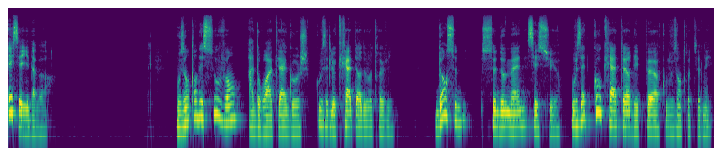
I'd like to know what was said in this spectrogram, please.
essayez d'abord. Vous entendez souvent à droite et à gauche que vous êtes le créateur de votre vie. Dans ce, domaine, c'est sûr, vous êtes co-créateur des peurs que vous entretenez.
